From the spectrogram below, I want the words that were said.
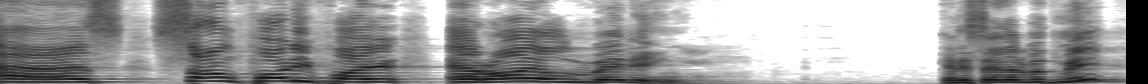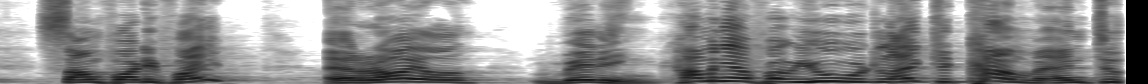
as Psalm 45, a royal wedding. Can you say that with me? Psalm 45, a royal wedding. How many of you would like to come and to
